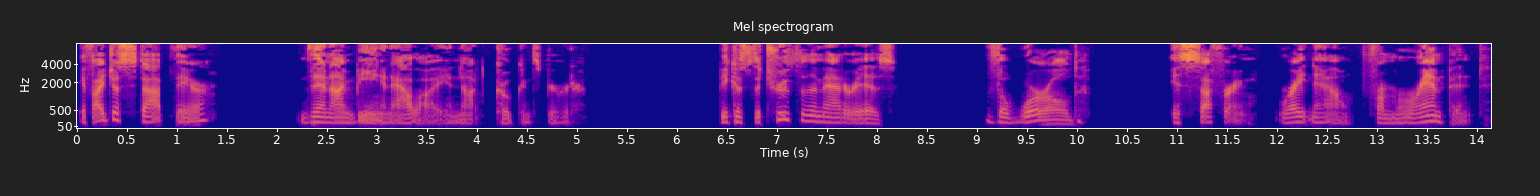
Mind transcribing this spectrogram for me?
if I just stop there, then I'm being an ally and not co-conspirator. Because the truth of the matter is the world is suffering right now from rampant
